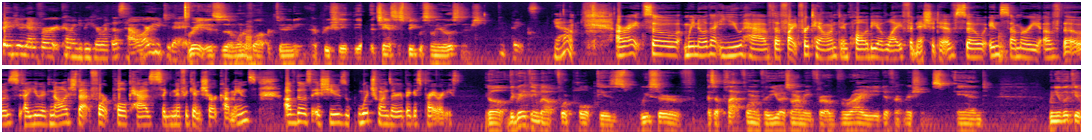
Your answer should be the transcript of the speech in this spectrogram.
thank you again for coming to be here with us. How are you today? Great. This is a wonderful opportunity. I appreciate the, the chance to speak with some of your listeners. Thanks. Yeah. All right. So we know that you have the Fight for Talent and Quality of Life initiative. So, in summary of those, uh, you acknowledge that Fort Polk has significant shortcomings. Of those issues, which ones are your biggest priorities? Well, the great thing about Fort Polk is we serve as a platform for the U.S. Army for a variety of different missions. And when you look at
